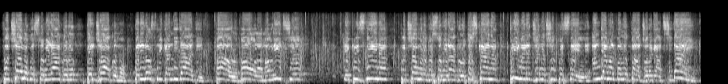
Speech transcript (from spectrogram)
Facciamo questo miracolo per Giacomo, per i nostri candidati Paolo, Paola, Maurizio e Cristina. Facciamolo questo miracolo. Toscana prima regione a 5 Stelle. Andiamo al ballottaggio ragazzi. Dai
